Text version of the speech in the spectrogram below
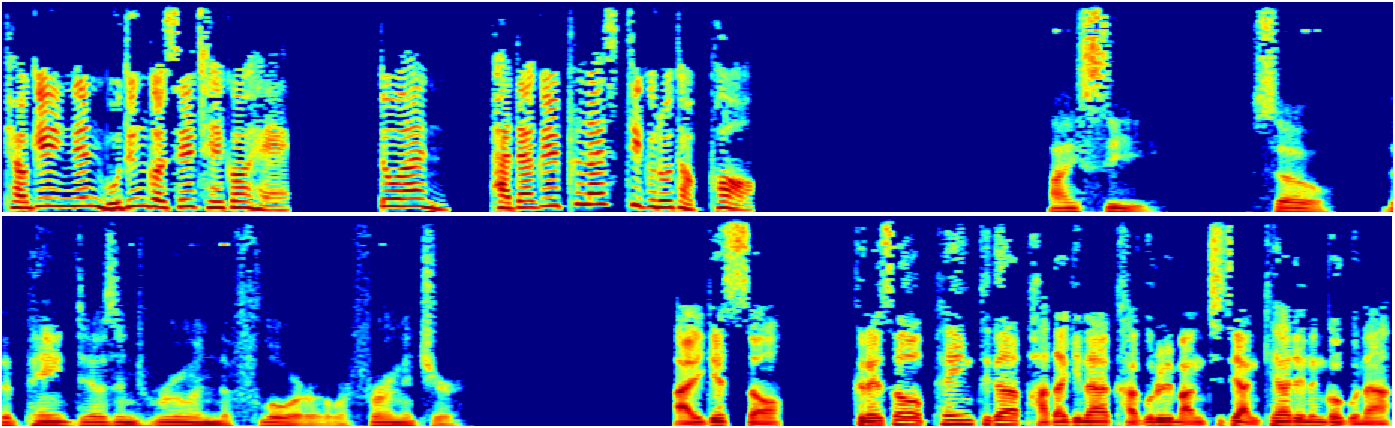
벽에 있는 모든 것을 제거해. 또한, 바닥을 플라스틱으로 덮어. I see. So, the paint doesn't ruin the floor or furniture. 알겠어. 그래서 페인트가 바닥이나 가구를 망치지 않게 하려는 거구나.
